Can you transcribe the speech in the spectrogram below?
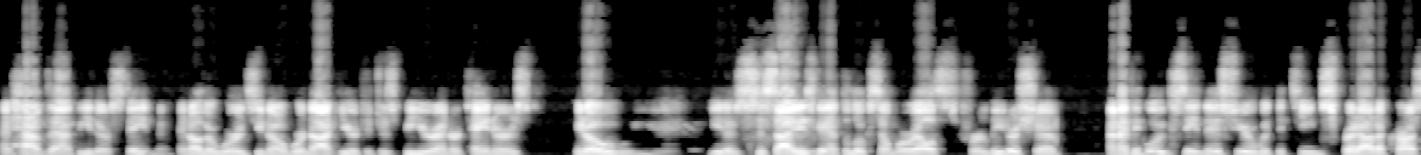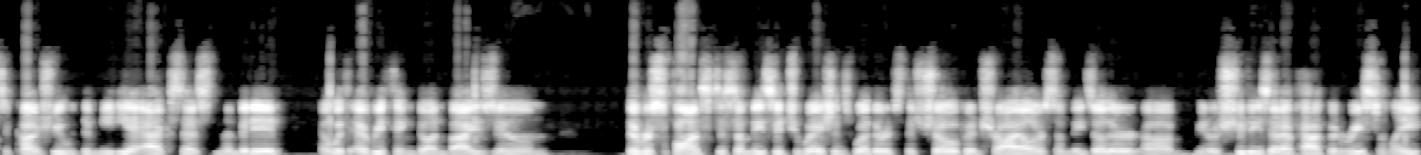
and have that be their statement? In other words, you know, we're not here to just be your entertainers. You know, you know, society is going to have to look somewhere else for leadership. And I think what we've seen this year with the teams spread out across the country, with the media access limited, and with everything done by Zoom, the response to some of these situations, whether it's the Chauvin trial or some of these other, uh, you know, shootings that have happened recently,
